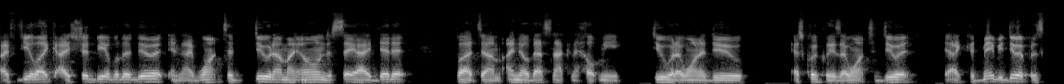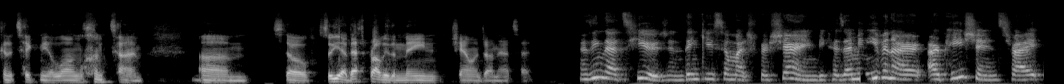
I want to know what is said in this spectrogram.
I feel like I should be able to do it, and I want to do it on my own to say I did it, but um, I know that's not going to help me do what I want to do as quickly as I want to do it. I could maybe do it, but it's going to take me a long, long time. Mm-hmm. Um, so, so yeah, that's probably the main challenge on that side. I think that's huge, and thank you so much for sharing. Because I mean, even our our patients, right?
